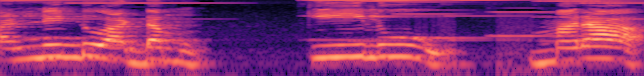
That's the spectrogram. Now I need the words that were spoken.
పన్నెండు అడ్డము. కీలు మర.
